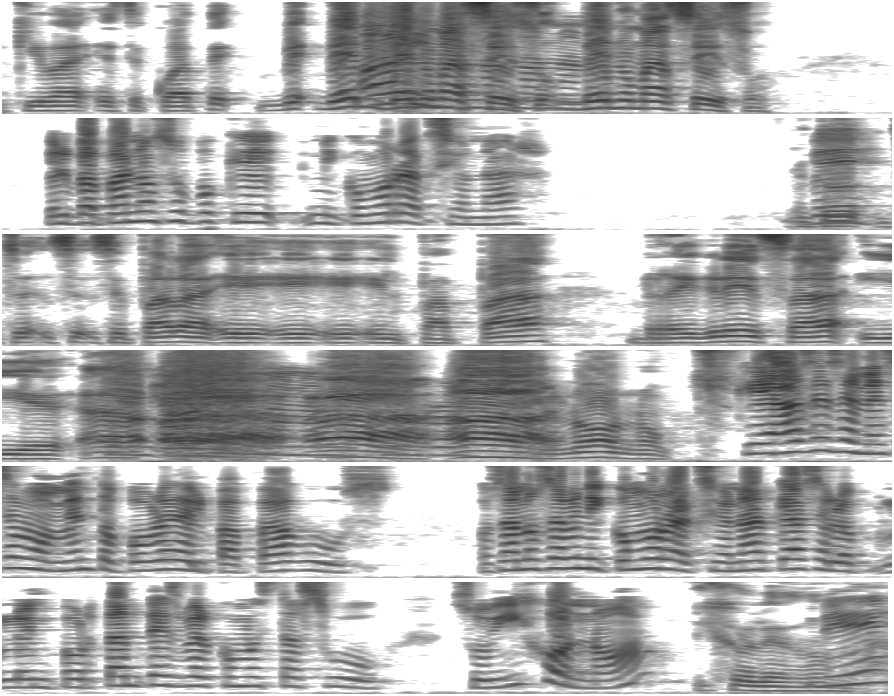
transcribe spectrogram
Aquí va este cuate. Ve, ve, nomás eso, ve nomás eso. El papá no supo qué ni cómo reaccionar. Entonces se, se, para eh, eh, eh, el papá, regresa y... ah, ah, ah, ah, no, no. ¿Qué haces en ese momento, pobre del papá Gus? O sea, no sabe ni cómo reaccionar, ¿qué hace? Lo, lo importante es ver cómo está su, su hijo, ¿no? Híjole, no. Ve.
